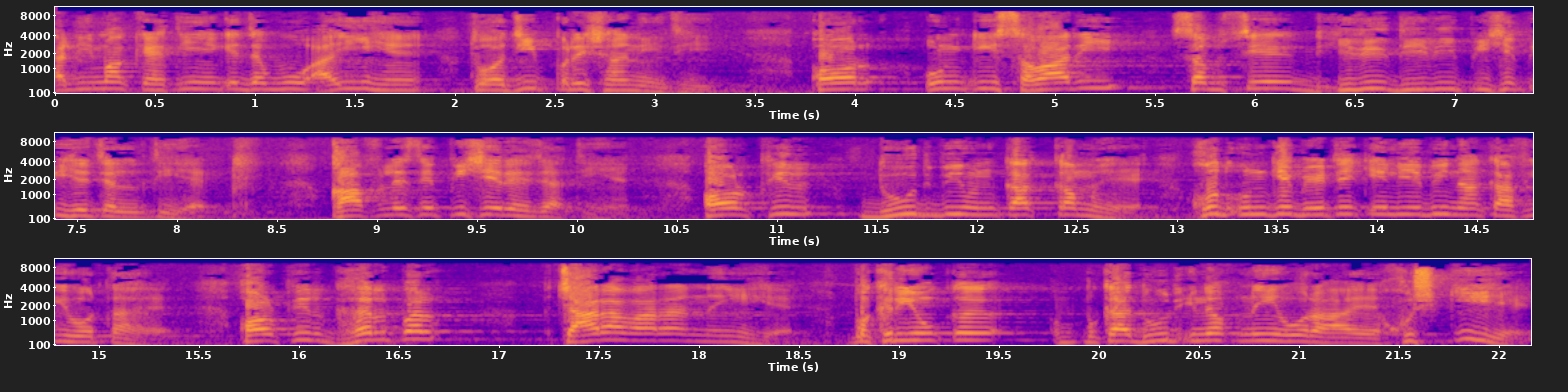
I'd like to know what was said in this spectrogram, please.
حلیمہ کہتی ہیں کہ جب وہ آئی ہیں تو عجیب پریشانی تھی اور ان کی سواری سب سے دھیری دھیری پیچھے پیچھے چلتی ہے، قافلے سے پیچھے رہ جاتی ہیں۔ اور پھر دودھ بھی ان کا کم ہے۔ خود ان کے بیٹے کے لیے بھی ناکافی ہوتا ہے۔ اور پھر گھر پر چارہ وارہ نہیں ہے۔ بکریوں کا دودھ انف نہیں ہو رہا ہے، خشکی ہے۔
